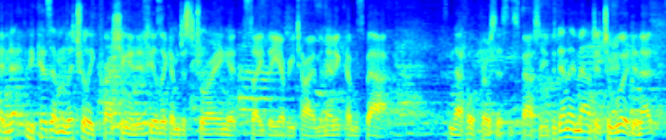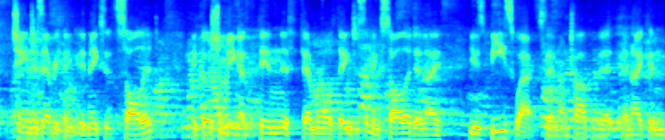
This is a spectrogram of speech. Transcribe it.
and that, because I'm literally crushing it, it feels like I'm destroying it slightly every time and then it comes back. And that whole process is fascinating. But then I mount it to wood, and that changes everything. It makes it solid. It goes from being a thin, ephemeral thing to something solid, and I use beeswax then on top of it, and I can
